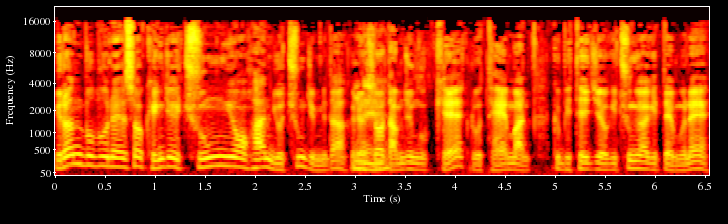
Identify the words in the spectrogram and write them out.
이런 부분에서 굉장히 중요한 요충지입니다. 그래서 네. 남중국해 그리고 대만 그 밑에 지역이 중요하기 때문에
